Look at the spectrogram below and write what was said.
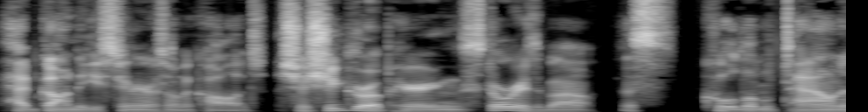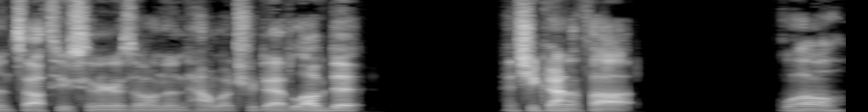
had gone to Eastern Arizona College. So she grew up hearing stories about this cool little town in southeastern Arizona and how much her dad loved it. And she kind of thought, well,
